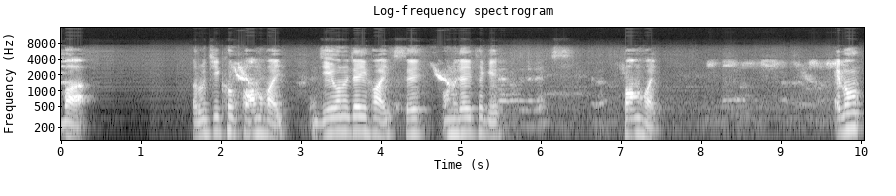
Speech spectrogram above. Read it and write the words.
বা রুচি খুব কম হয় যে অনুযায়ী হয়, সে অনুযায়ী থেকে কম হয়। এবং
